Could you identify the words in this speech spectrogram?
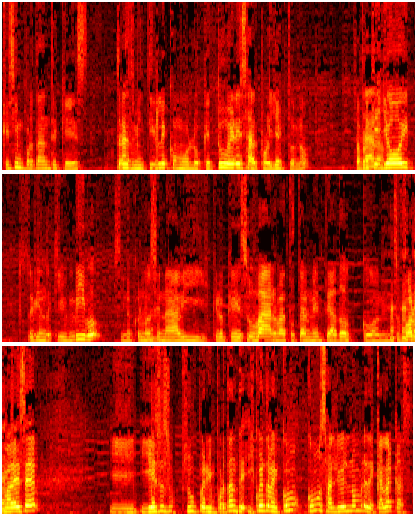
que es importante, que es transmitirle como lo que tú eres al proyecto, ¿no? O sea, porque yo hoy estoy viendo aquí en vivo, si no conocen a Avi, creo que su barba totalmente ad hoc con su forma de ser. Y, y eso es súper importante. Y cuéntame, ¿cómo, ¿cómo salió el nombre de Calacas?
